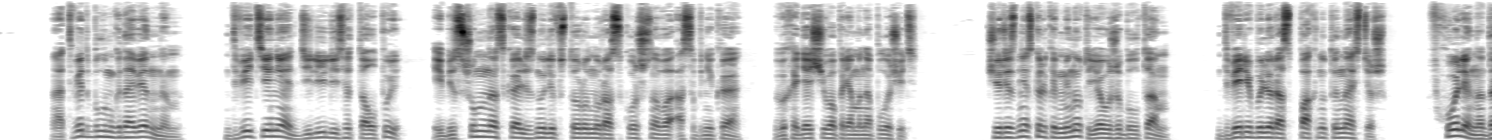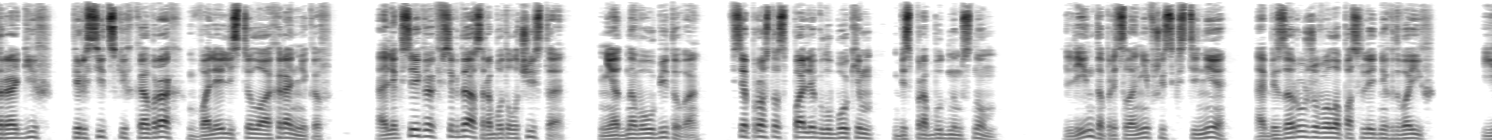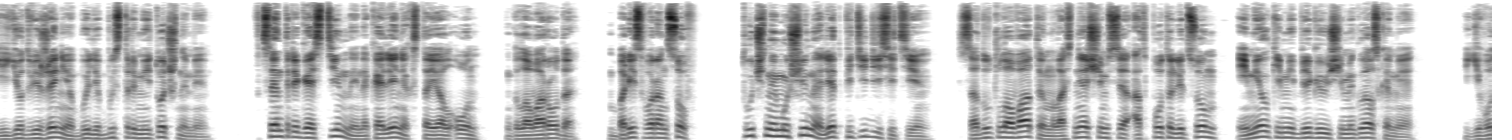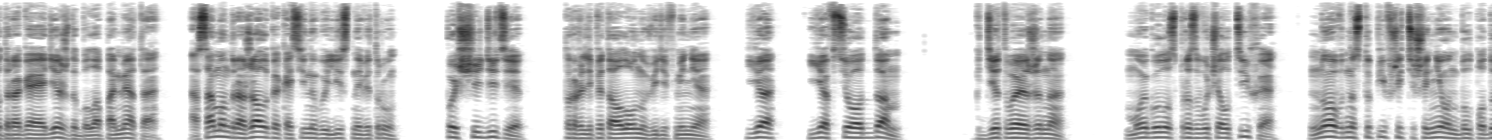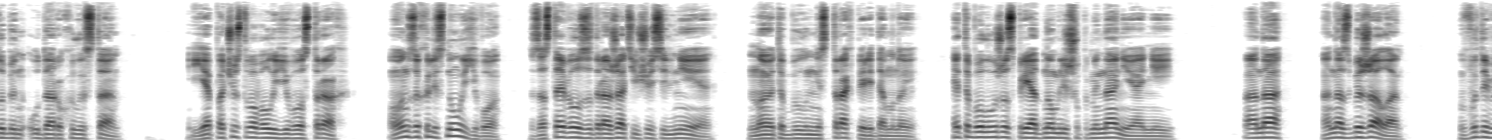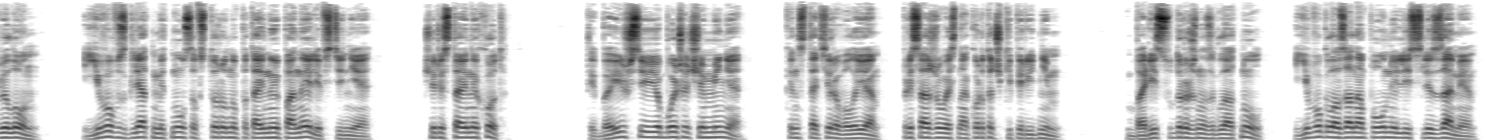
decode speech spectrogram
Ответ был мгновенным. Две тени отделились от толпы и бесшумно скользнули в сторону роскошного особняка, выходящего прямо на площадь. Через несколько минут я уже был там. Двери были распахнуты настежь. В холле на дорогих персидских коврах валялись тела охранников. Алексей, как всегда, сработал чисто. Ни одного убитого. Все просто спали глубоким, беспробудным сном. Линда, прислонившись к стене, обезоруживала последних двоих. Ее движения были быстрыми и точными. В центре гостиной на коленях стоял он, глава рода, Борис Воронцов. Тучный мужчина лет 50, с одутловатым, лоснящимся от пота лицом и мелкими бегающими глазками. Его дорогая одежда была помята, а сам он дрожал, как осиновый лист на ветру. «Пощадите!» – пролепетал он, увидев меня. «Я... я все отдам!» «Где твоя жена?» Мой голос прозвучал тихо, но в наступившей тишине он был подобен удару хлыста. Я почувствовал его страх. Он захлестнул его, заставил задрожать еще сильнее. Но это был не страх передо мной. Это был ужас при одном лишь упоминании о ней. Она... она сбежала. Выдавил он. Его взгляд метнулся в сторону потайной панели в стене. Через тайный ход. «Ты боишься ее больше, чем меня», — констатировал я, присаживаясь на корточки перед ним. Борис судорожно заглотнул, его глаза наполнились слезами.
